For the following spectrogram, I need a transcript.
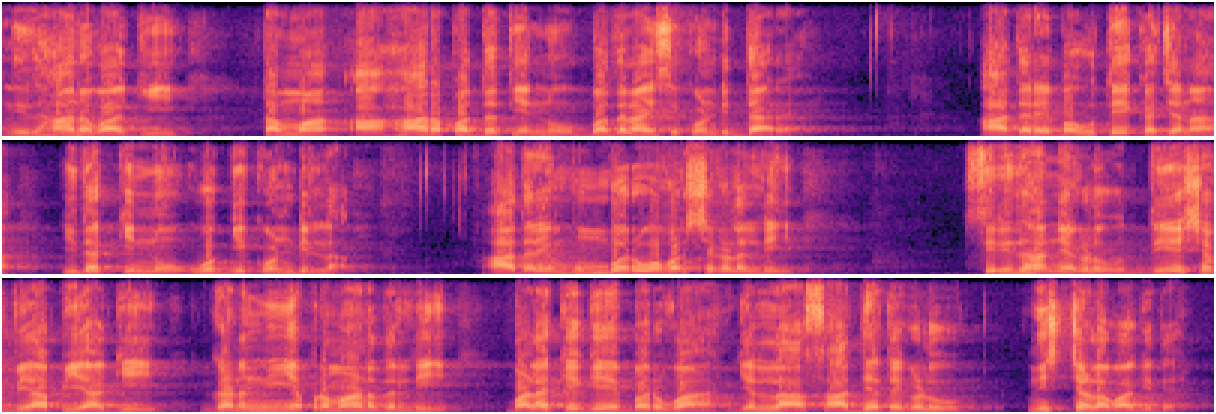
ನಿಧಾನವಾಗಿ ತಮ್ಮ ಆಹಾರ ಪದ್ಧತಿಯನ್ನು ಬದಲಾಯಿಸಿಕೊಂಡಿದ್ದಾರೆ. ಆದರೆ ಬಹುತೇಕ ಜನ ಇದಕ್ಕಿನ್ನೂ ಒಗ್ಗಿಕೊಂಡಿಲ್ಲ. ಆದರೆ ಮುಂಬರುವ ವರ್ಷಗಳಲ್ಲಿ ಸಿರಿಧಾನ್ಯಗಳು ದೇಶವ್ಯಾಪಿಯಾಗಿ ಗಣನೀಯ ಪ್ರಮಾಣದಲ್ಲಿ ಬಳಕೆಗೆ ಬರುವ ಎಲ್ಲ ಸಾಧ್ಯತೆಗಳು ನಿಶ್ಚಳವಾಗಿದೆ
